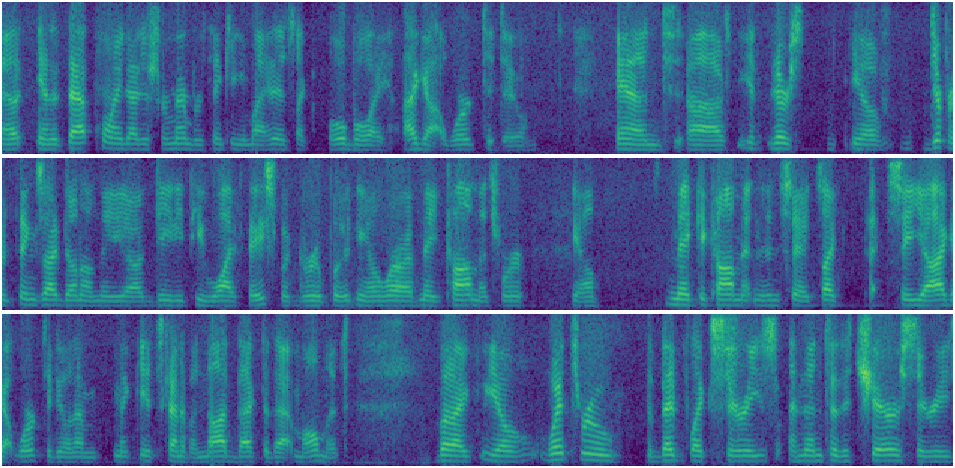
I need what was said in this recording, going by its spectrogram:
and at that point, I just remember thinking in my head, it's like, oh boy, I got work to do. And uh, there's, you know, different things I've done on the uh, DDPY Facebook group, you know, where I've made comments where, you know, make a comment and then say it's like, see, yeah, I got work to do, and I'm. It's kind of a nod back to that moment. But I, you know, went through the Bedflex series and then to the Chair series,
